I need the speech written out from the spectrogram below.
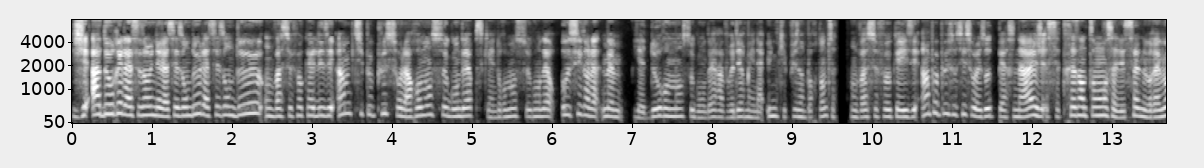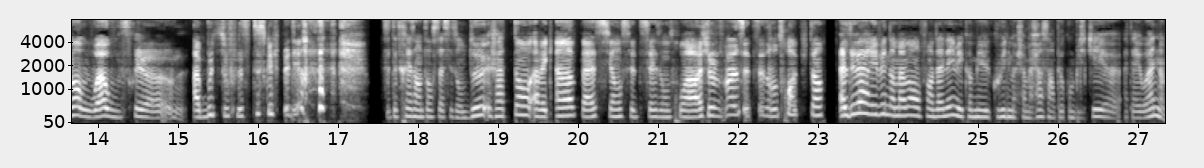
J'ai adoré la saison 1 et la saison 2. La saison 2, on va se focaliser un petit peu plus sur la romance secondaire, parce qu'il y a une romance secondaire aussi dans la. Même, il y a deux romances secondaires, à vrai dire, mais il y en a une qui est plus importante. On va se focaliser un peu plus aussi sur les autres personnages. C'est très intense, il y a des scènes vraiment, waouh, vous serez euh, à bout de souffle, c'est tout ce que je peux dire. C'était très intense la saison 2. J'attends avec impatience cette saison 3. Je veux cette saison 3, putain. Elle devait arriver normalement en fin d'année, mais comme il y a eu le Covid, machin, machin, c'est un peu compliqué euh, à Taïwan.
